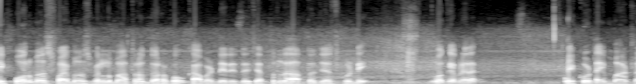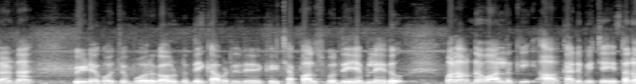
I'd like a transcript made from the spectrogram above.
ఈ ఫోర్ మంత్స్ ఫైవ్ మంత్స్ పిల్లలు మాత్రం దొరకవు. కాబట్టి నేను ఎందుకు చెప్తున్నానో అర్థం చేసుకోండి. Okay brother. ఎక్కువ టైం మాట్లాడినా వీడియో కొంచెం బోరుగా ఉంటుంది కాబట్టి నేను చెప్పాల్సి ఏం లేదు. మన అన్న వాళ్ళకి ఆ కనిపించే ఇతన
